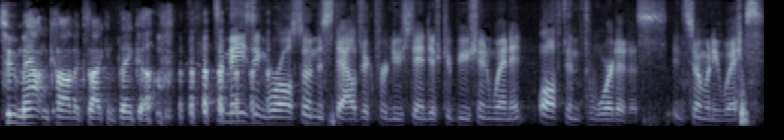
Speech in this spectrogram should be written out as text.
two mountain comics I can think of. It's amazing we're all so nostalgic for newsstand distribution when it often thwarted us in so many ways.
